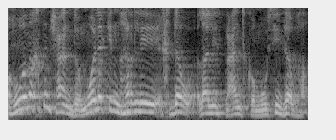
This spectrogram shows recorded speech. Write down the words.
هو ما خدمش عندهم ولكن النهار اللي خداو la liste من عندكم و saisis اوها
